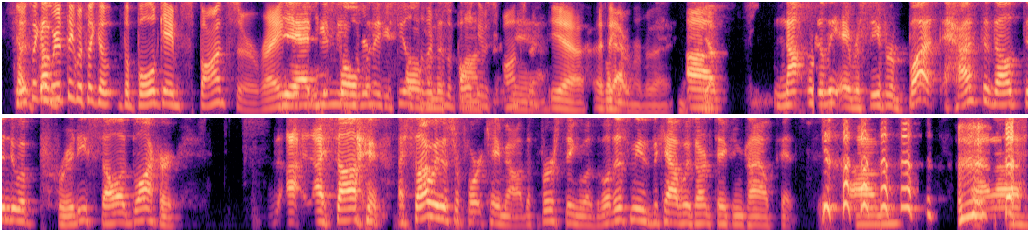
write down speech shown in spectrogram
so- it's like some- a weird thing with like a, the bowl game sponsor, right? Yeah, Didn't- he stole- they he steal something from the the bowl game sponsor, sponsor? yeah. Yeah, I think Whatever. I remember that. Uh, Yep. Not really a receiver, but has developed into a pretty solid blocker. I, I saw I saw when this report came out. The first thing was, well, this means the Cowboys aren't taking Kyle Pitts. Um, uh,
